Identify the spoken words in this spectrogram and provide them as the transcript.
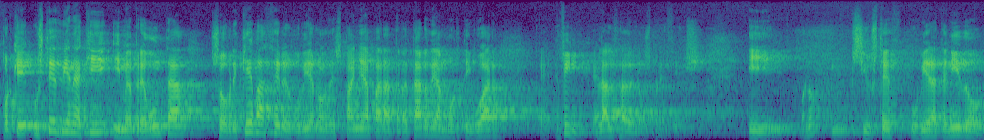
Porque usted viene aquí y me pregunta sobre qué va a hacer el Gobierno de España para tratar de amortiguar, eh, en fin, el alza de los precios. Y, bueno, si usted hubiera tenido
